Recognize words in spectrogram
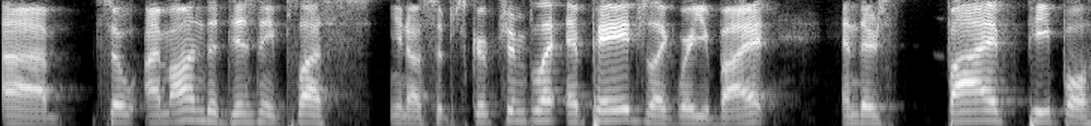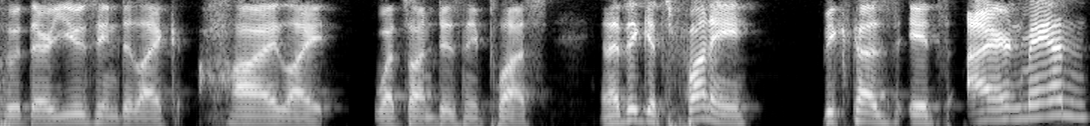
Uh, so I'm on the Disney Plus, you know, subscription pla- uh, page, like where you buy it, and there's five people who they're using to like highlight what's on Disney Plus, and I think it's funny because it's Iron Man,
